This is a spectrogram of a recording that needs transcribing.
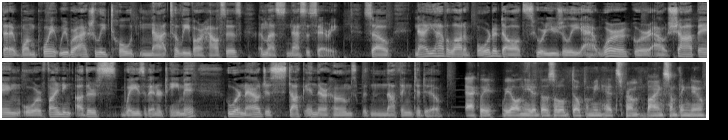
that at one point we were actually told not to leave our houses unless necessary. So now you have a lot of bored adults who are usually at work or out shopping or finding other ways of entertainment who are now just stuck in their homes with nothing to do. Exactly. We all needed those little dopamine hits from buying something new.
